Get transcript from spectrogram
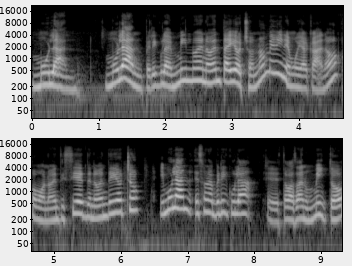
Mulan. Mulan, película de 1998. No me vine muy acá, ¿no? Como 97, 98. Y Mulan es una película, eh, está basada en un mito,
